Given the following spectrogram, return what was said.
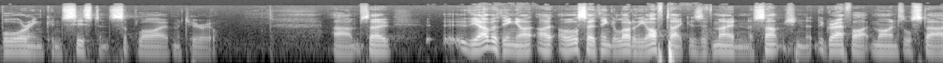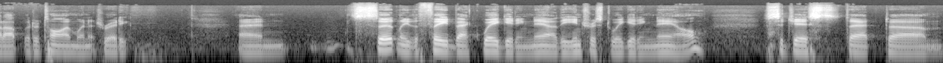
boring, consistent supply of material. Um, so the other thing, I, I also think a lot of the off-takers have made an assumption that the graphite mines will start up at a time when it's ready. And certainly the feedback we're getting now, the interest we're getting now, suggests that um,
